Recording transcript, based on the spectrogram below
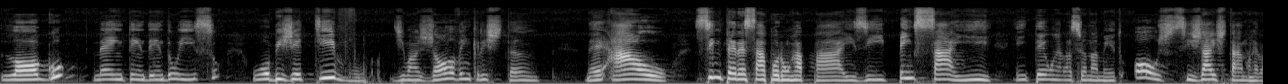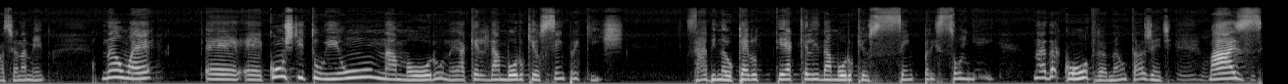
Logo, né, entendendo isso, o objetivo de uma jovem cristã, né, ao se interessar por um rapaz e pensar aí em ter um relacionamento, ou se já está no relacionamento, não é, é, é, constituir um namoro, né, aquele namoro que eu sempre quis. Sabe, não, eu quero ter aquele namoro que eu sempre sonhei. Nada contra, não, tá, gente? Uhum. Mas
